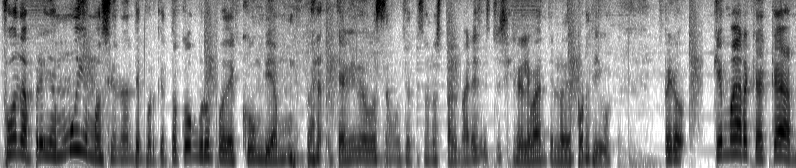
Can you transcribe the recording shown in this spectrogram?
Fue una previa muy emocionante porque tocó un grupo de cumbia que a mí me gusta mucho, que son los Palmares. Esto es irrelevante en lo deportivo. Pero, ¿qué marca acá?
